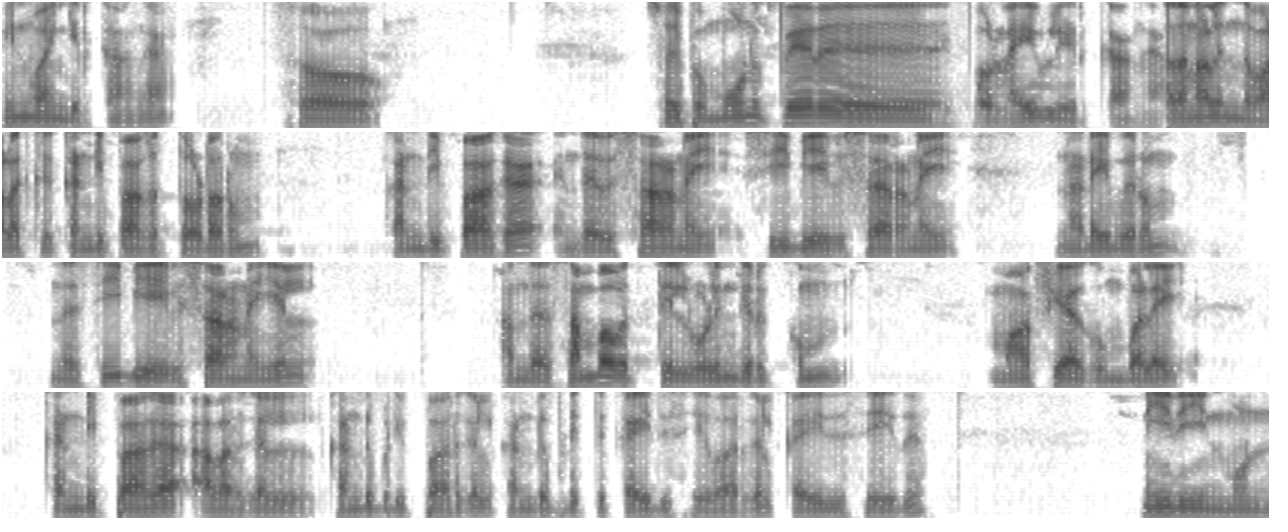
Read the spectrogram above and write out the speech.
பின்வாங்கியிருக்காங்க. ஸோ ஸோ இப்போ மூணு பேர் இப்போ லைவில் இருக்காங்க. அதனால் இந்த வழக்கு கண்டிப்பாக தொடரும். கண்டிப்பாக இந்த விசாரணை சிபிஐ விசாரணை நடைபெறும். இந்த சிபிஐ விசாரணையில் அந்த சம்பவத்தில் ஒளிந்திருக்கும் மாஃபியா கும்பலை கண்டிப்பாக அவர்கள் கண்டுபிடிப்பார்கள். கண்டுபிடித்து கைது செய்வார்கள். கைது செய்து நீதியின் முன்,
